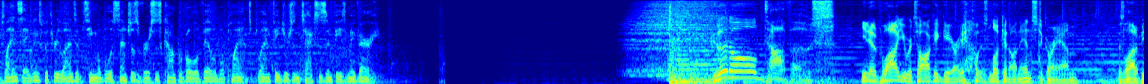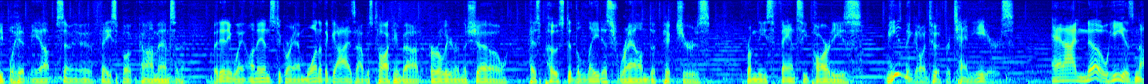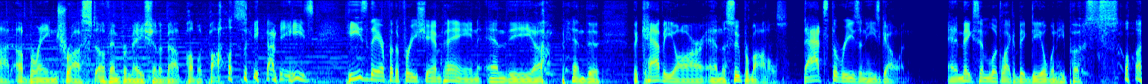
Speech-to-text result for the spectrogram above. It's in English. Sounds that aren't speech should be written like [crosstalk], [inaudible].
Plan savings with three lines of T Mobile Essentials versus comparable available plans. Plan features and taxes and fees may vary. Good old Davos. You know, while you were talking, Gary, [laughs] I was looking on Instagram because a lot of people hit me up, sending me uh, Facebook comments. And, but anyway, on Instagram, one of the guys I was talking about earlier in the show has posted the latest round of pictures from these fancy parties. He's been going to it for 10 years. And I know he is not a brain trust of information about public [laughs] policy. I mean, he's he's there for the free champagne and the uh, [laughs] and the the caviar and the supermodels. That's the reason he's going, and it makes him look like a big deal when he [laughs] posts on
